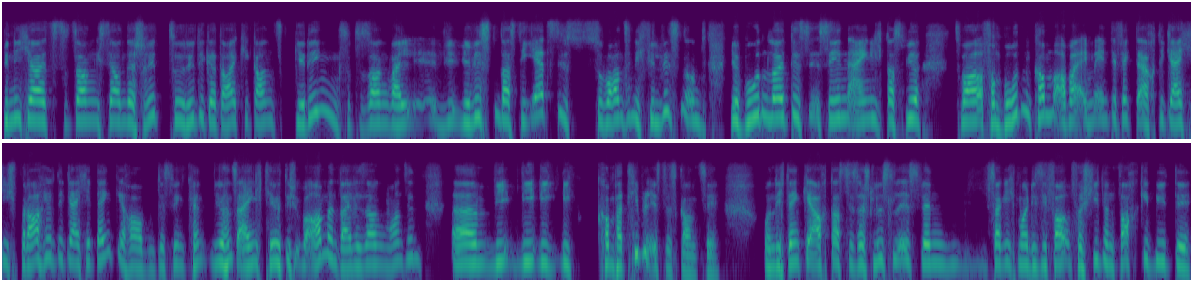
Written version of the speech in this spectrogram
bin ich ja jetzt sozusagen, ist ja an der Schritt zu Rüdiger Dahlke ganz gering sozusagen, weil wir, wir wissen, dass die Ärzte so wahnsinnig viel wissen und wir Bodenleute sehen eigentlich, dass wir zwar vom Boden kommen, aber im Endeffekt auch die gleiche Sprache und die gleiche Denke haben. Deswegen könnten wir uns eigentlich theoretisch überarmen, weil wir sagen, Wahnsinn, äh, wie, wie, wie, wie kompatibel ist das Ganze. Und ich denke auch, dass das ein Schlüssel ist, wenn, sage ich mal, diese verschiedenen Fachgebiete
